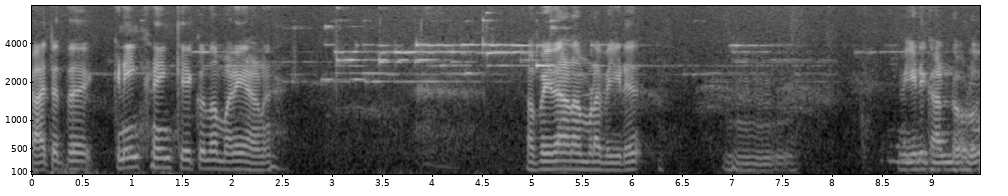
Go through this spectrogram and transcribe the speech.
കാറ്റത്ത്. കിണീം കിണീം കേൾക്കുന്ന മണിയാണ്. അപ്പോൾ ഇതാണ് നമ്മുടെ വീട്. വീട് കണ്ടോളൂ.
